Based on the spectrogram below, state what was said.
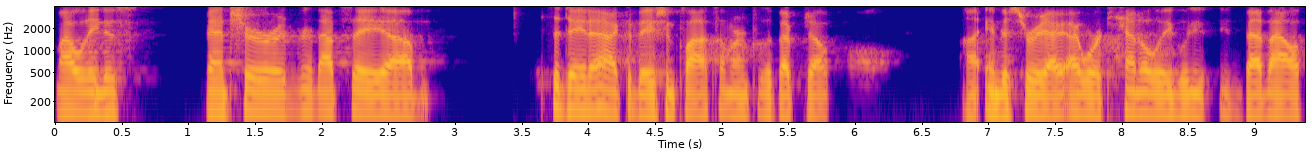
my latest venture, and that's a um, it's a data activation platform for the beverage alcohol uh, industry. I, I, work heavily in bev alc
